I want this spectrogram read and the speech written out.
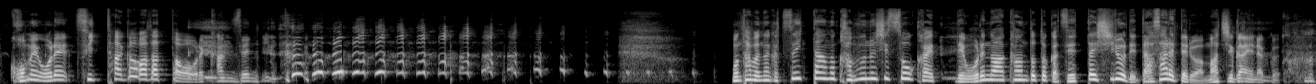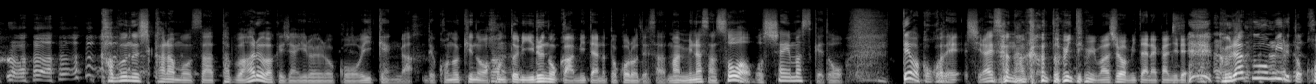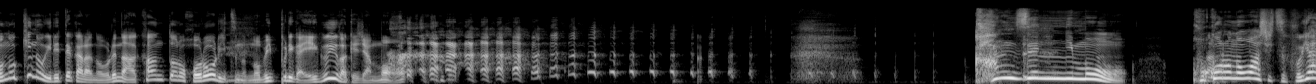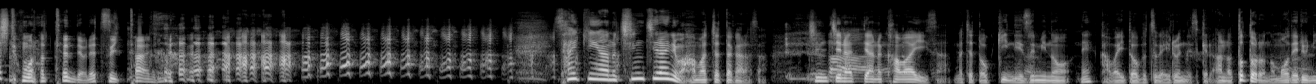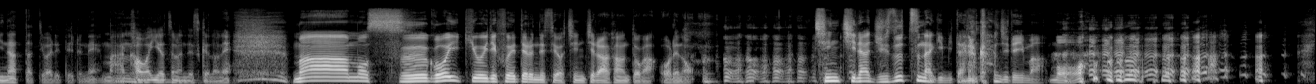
ごめん俺ツイッター側だったわ俺完全に。もう多分なんかツイッターの株主総会で俺のアカウントとか絶対資料で出されてるわ間違いなく。株主からもさ多分あるわけじゃんいろいろこう意見が。でこの機能は本当にいるのかみたいなところでさまあ皆さんそうはおっしゃいますけど。ではここで白井さんのアカウント見てみましょうみたいな感じで。グラフを見るとこの機能入れてからの俺のアカウントのフォロー率の伸びっぷりがえぐいわけじゃんもう。完全にもう心のオアシス増やしてもらってんだよね ツイッターに。ね最近あのチンチラにもハマっちゃったからさ。チンチラってあの可愛いさ、まあ、ちょっと大きいネズミのね可愛い動物がいるんですけどあのトトロのモデルになったって言われてるね。まあ可愛いやつなんですけどね。まあもうすごい勢いで増えてるんですよチンチラアカウントが俺の。チンチラ数珠つなぎみたいな感じで今もう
